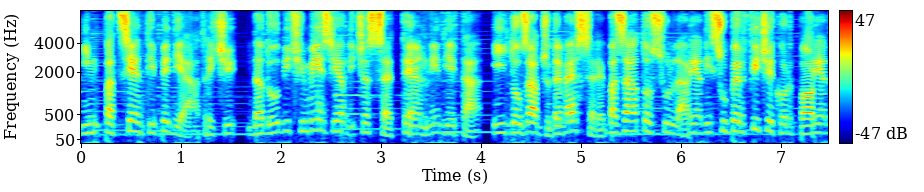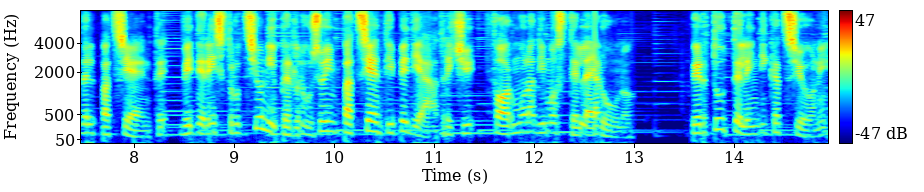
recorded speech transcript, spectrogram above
in pazienti pediatrici, da 12 mesi a 17 anni di età, il dosaggio deve essere basato sull'area di superficie corporea del paziente, vedere istruzioni per l'uso in pazienti pediatrici, formula di Mosteller 1. Per tutte le indicazioni,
